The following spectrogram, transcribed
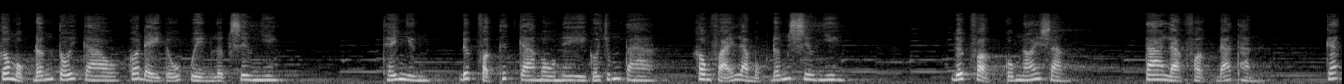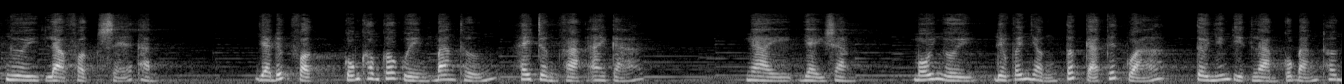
có một đấng tối cao có đầy đủ quyền lực siêu nhiên. Thế nhưng Đức Phật Thích Ca Mâu Ni của chúng ta không phải là một đấng siêu nhiên. Đức Phật cũng nói rằng ta là Phật đã thành, các ngươi là Phật sẽ thành. Và Đức Phật cũng không có quyền ban thưởng hay trừng phạt ai cả. Ngài dạy rằng mỗi người đều phải nhận tất cả kết quả từ những việc làm của bản thân.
